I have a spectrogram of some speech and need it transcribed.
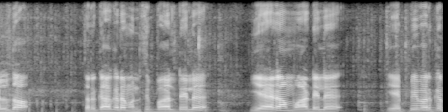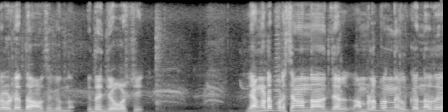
എൽദോ തൃക്കാക്കര മുനിസിപ്പാലിറ്റിയിൽ ഏഴാം വാർഡിൽ എ പി വർക്ക് റോഡിൽ താമസിക്കുന്നു. ഇത് ജോഷി. ഞങ്ങളുടെ പ്രശ്നം എന്താണെന്ന് വെച്ചാൽ നമ്മളിപ്പോൾ നിൽക്കുന്നത്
